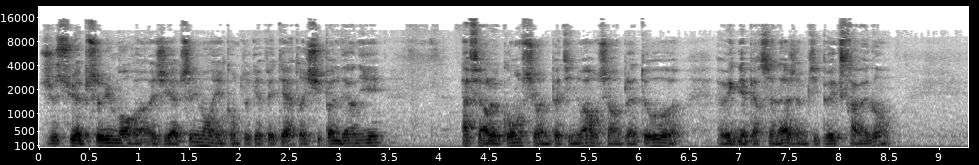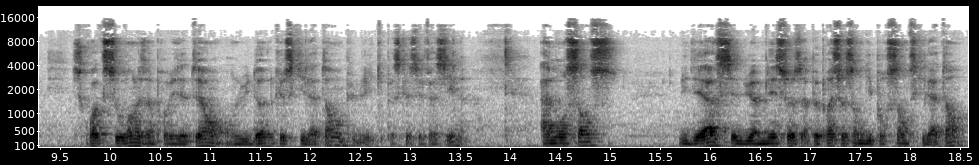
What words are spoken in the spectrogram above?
Je suis absolument, j'ai absolument rien contre le café-théâtre et je suis pas le dernier à faire le con sur une patinoire ou sur un plateau avec des personnages un petit peu extravagants. Je crois que souvent les improvisateurs, on lui donne que ce qu'il attend au public parce que c'est facile. À mon sens, l'idéal c'est de lui amener à peu près 70% de ce qu'il attend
